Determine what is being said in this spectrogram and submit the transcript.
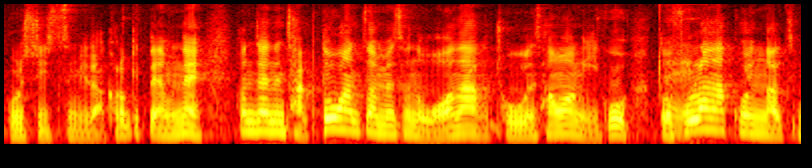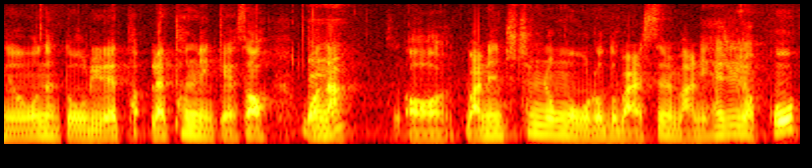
볼 수 있습니다. 그렇기 때문에 현재는 작도 관점에서는 워낙 좋은 상황이고 또 네. 솔라나 코인 같은 경우는 또 우리 레터, 레터님께서 네. 워낙 어, 많은 추천 종목으로도 말씀을 많이 해주셨고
